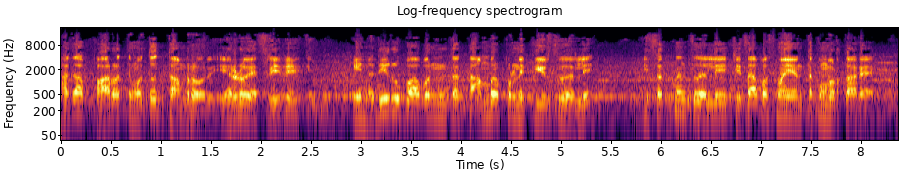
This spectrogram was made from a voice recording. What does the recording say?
ಆಗ ಪಾರ್ವತಿ ಮತ್ತು ತಾಮ್ರಗೌರಿ ಎರಡು ಹೆಸರು ಇದೆ ಇದಕ್ಕೆ. ಈ ನದಿ ರೂಪ ಬಂದಂತ ತಾಮ್ರಪರ್ಣಿ ತೀರ್ಥದಲ್ಲಿ ಈ ಸತ್ನಂತದಲ್ಲಿ ಚಿತಾಭಸ್ಮಯ ತಕೊಂಡ್ಬರ್ತಾರೆ.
